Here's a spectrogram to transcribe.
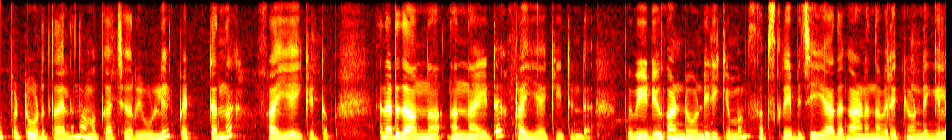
ഉപ്പിട്ട് കൊടുത്താലും നമുക്ക് ആ ചെറിയ ഉള്ളി പെട്ടെന്ന് ഫ്രൈ ആയി കിട്ടും. എന്നിട്ട് ഇതാ ഒന്ന് നന്നായിട്ട് ഫ്രൈ ആക്കിയിട്ടുണ്ട്. അപ്പോൾ വീഡിയോ കണ്ടുകൊണ്ടിരിക്കുമ്പം സബ്സ്ക്രൈബ് ചെയ്യാതെ കാണുന്നവരൊക്കെ ഉണ്ടെങ്കിൽ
